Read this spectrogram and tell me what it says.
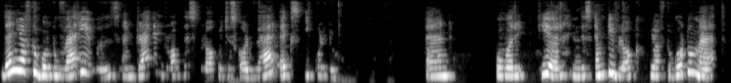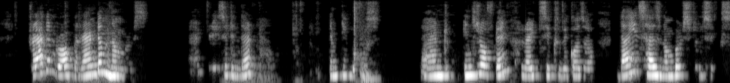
Then you have to go to variables and drag and drop this block which is called var x equal to. And over here in this empty block, you have to go to math, drag and drop random numbers and place it in that empty box and instead of 10 write 6 because a dice has numbers till 6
